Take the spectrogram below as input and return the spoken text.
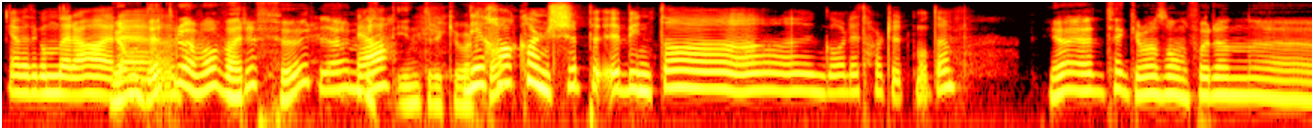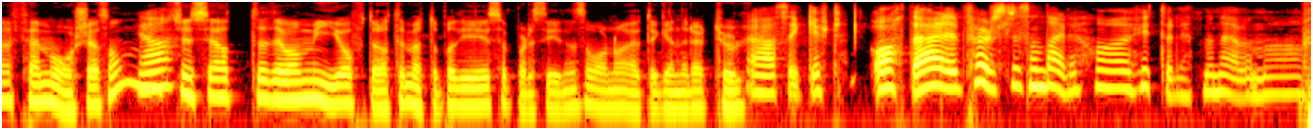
Jeg vet ikke om dere har Ja, men det eh, tror jeg var verre før. Det er mitt Ja, inntrykk, i hvert fall. De har kanskje begynt å gå litt hardt ut mot dem. Ja, jeg tenker meg sånn for en eh, fem år siden sånn, Ja. syns jeg at det var mye oftere at jeg møtte på de søppelsidene som var noe autogenerert tull. Ja, sikkert. Å, det er, føles litt sånn deilig å hytte litt med neven og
